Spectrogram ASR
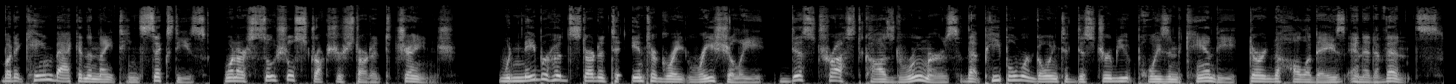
but it came back in the 1960s when our social structure started to change. When neighborhoods started to integrate racially, distrust caused rumors that people were going to distribute poisoned candy during the holidays and at events.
